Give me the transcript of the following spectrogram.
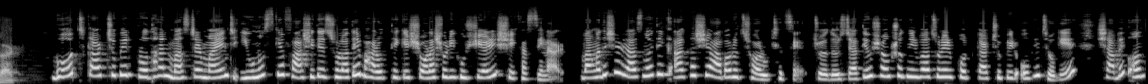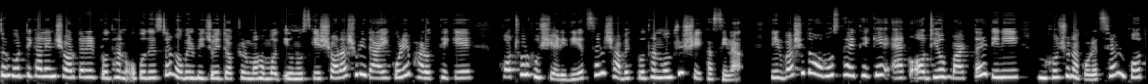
যাক। ভোট কারচুপির প্রধান মাস্টারমাইন্ড ইউনুসকে ফাঁসিতে ঝোলাতে ভারত থেকে সরাসরি হুঁশিয়ারি শেখ হাসিনার। বাংলাদেশের রাজনৈতিক আকাশে আবারও ঝড় উঠেছে। ত্রয়োদশ জাতীয় সংসদ নির্বাচনের ভোট কারচুপির অভিযোগে সাবেক অন্তর্বর্তীকালীন সরকারের প্রধান উপদেষ্টা নোবেল বিজয়ী ডক্টর মোহাম্মদ ইউনুসকে সরাসরি দায়ী করে ভারত থেকে কঠোর হুঁশিয়ারি দিয়েছেন সাবেক প্রধানমন্ত্রী শেখ হাসিনা। নির্বাসিত অবস্থায় থেকে এক অডিও বার্তায় তিনি ঘোষণা করেছেন, ভোট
